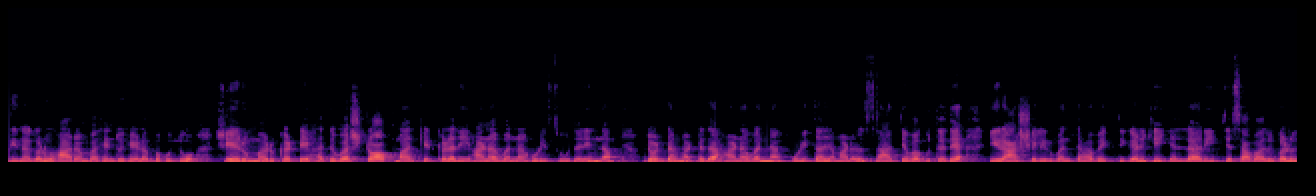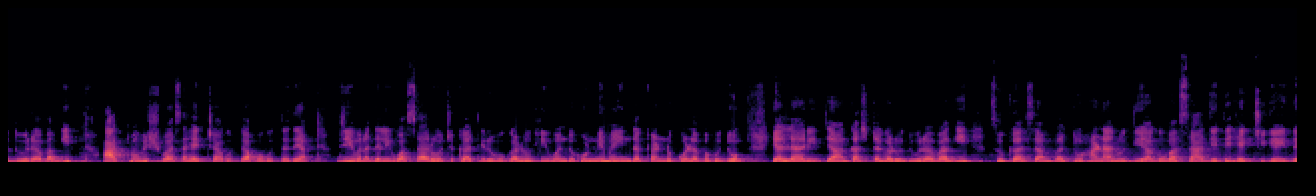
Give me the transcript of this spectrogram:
ದಿನಗಳು ಆರಂಭ ಎಂದು ಹೇಳಬಹುದು. ಷೇರು ಮಾರುಕಟ್ಟೆ ಅಥವಾ ಸ್ಟಾಕ್ ಮಾರ್ಕೆಟ್ಗಳಲ್ಲಿ ಹಣವನ್ನು ಉಳಿಸುವುದರಿಂದ ದೊಡ್ಡ ಮಟ್ಟದ ಹಣವನ್ನು ಉಳಿತಾಯ ಮಾಡಲು ಸಾಧ್ಯವಾಗುತ್ತದೆ. ಈ ರಾಶಿಯಲ್ಲಿರುವಂತಹ ವ್ಯಕ್ತಿಗಳಿಗೆ ಎಲ್ಲ ರೀತಿಯ ಸವಾಲುಗಳು ದೂರವಾಗಿ ಆತ್ಮವಿಶ್ವಾಸ ಹೆಚ್ಚಾಗುತ್ತಾ ಹೋಗುತ್ತದೆ. ಜೀವನದಲ್ಲಿ ಹೊಸ ರೋಚಕ ತಿರುವುಗಳು ಈ ಒಂದು ಹುಣ್ಣಿಮೆಯಿಂದ ಕಂಡುಕೊಳ್ಳಬಹುದು. ಎಲ್ಲ ರೀತಿಯ ಕಷ್ಟಗಳು ದೂರವಾಗಿ ಸುಖ, ಸಂಪತ್ತು, ಹಣ, ವೃದ್ಧಿಯಾಗುವ ಸಾಧ್ಯತೆ ಹೆಚ್ಚಿಗೆ ಇದೆ.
